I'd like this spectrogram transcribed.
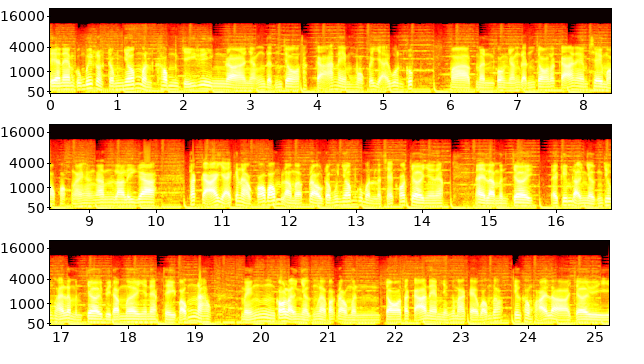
thì anh em cũng biết rồi, trong nhóm mình không chỉ riêng là nhận định cho tất cả anh em một cái giải World Cup, mà mình còn nhận định cho tất cả anh em C1 hoặc ngoại hạng Anh, La Liga. Tất cả giải cái nào có bóng là bắt đầu trong cái nhóm của mình là sẽ có chơi nha anh em. Này là mình chơi để kiếm lợi nhuận chứ không phải là mình chơi vì đam mê nha anh em. Thì bóng nào miễn có lợi nhuận là bắt đầu mình cho tất cả anh em những cái mã kèo bóng đó, chứ không phải là chơi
